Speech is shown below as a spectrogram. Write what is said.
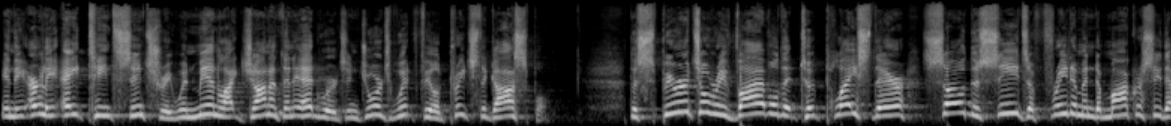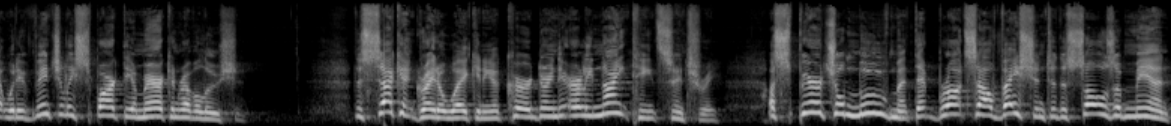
in the early 18th century when men like Jonathan Edwards and George Whitefield preached the gospel. The spiritual revival that took place there sowed the seeds of freedom and democracy that would eventually spark the American Revolution. The second Great Awakening occurred during the early 19th century, a spiritual movement that brought salvation to the souls of men,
